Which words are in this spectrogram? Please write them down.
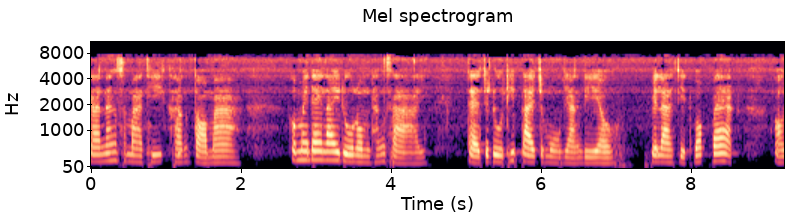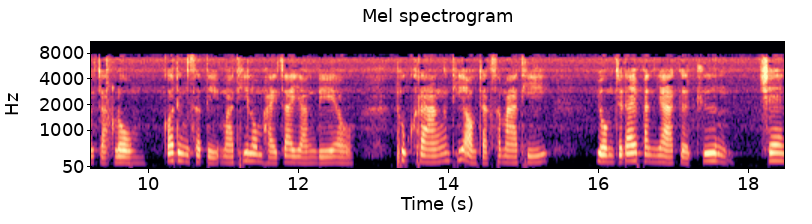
การนั่งสมาธิครั้งต่อมา ก็ไม่ได้ไล่ดูลมทั้งสาย แต่จะดูที่ปลายจมูกอย่างเดียว เวลาจิตวอกแวก ออกจากลม ก็ดึงสติมาที่ลมหายใจอย่างเดียว ทุกครั้งที่ออกจากสมาธิ โยมจะได้ปัญญาเกิดขึ้น เช่น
